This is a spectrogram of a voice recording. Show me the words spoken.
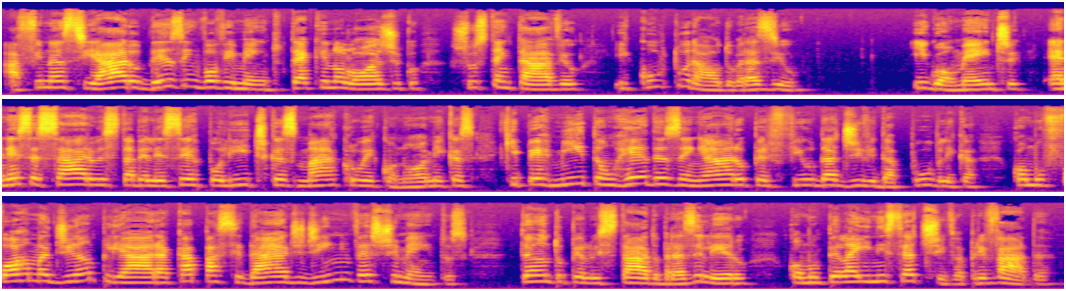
a financiar o desenvolvimento tecnológico, sustentável e cultural do Brasil. Igualmente, é necessário estabelecer políticas macroeconômicas que permitam redesenhar o perfil da dívida pública como forma de ampliar a capacidade de investimentos, tanto pelo Estado brasileiro como pela iniciativa privada.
